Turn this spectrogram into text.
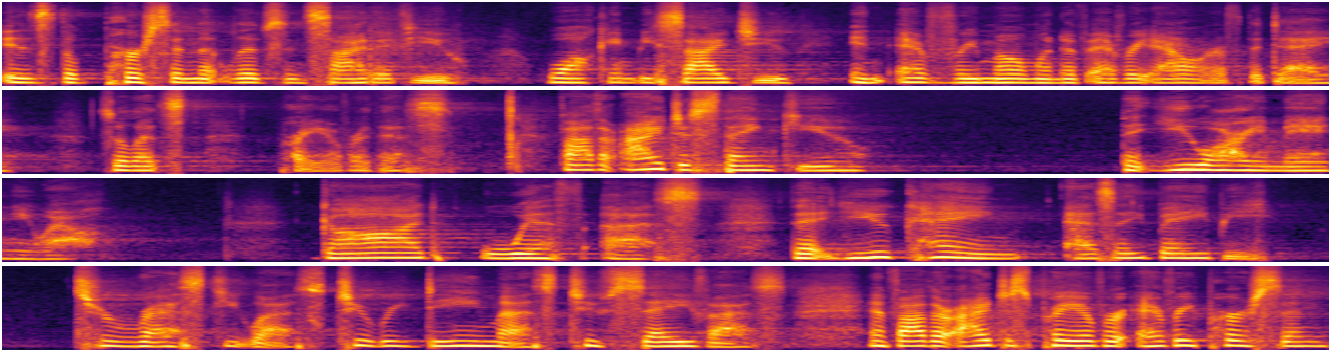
is the person that lives inside of you, walking beside you in every moment of every hour of the day. So let's pray over this. Father, I just thank you that you are Emmanuel, God with us, that you came as a baby to rescue us, to redeem us, to save us. And Father, I just pray over every person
